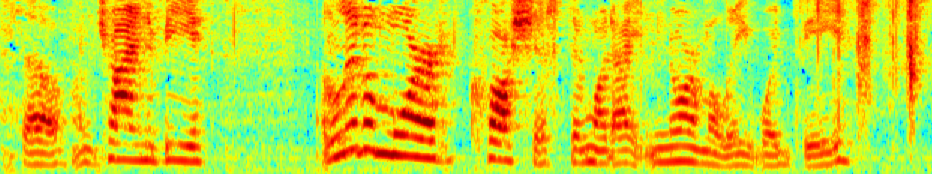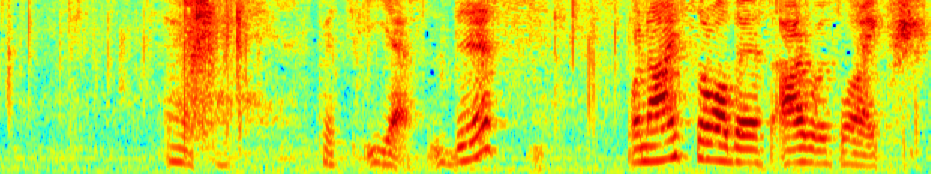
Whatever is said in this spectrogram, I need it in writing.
So I'm trying to be a little more cautious than what I normally would be. Okay. But yes, this, when I saw this, I was like,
